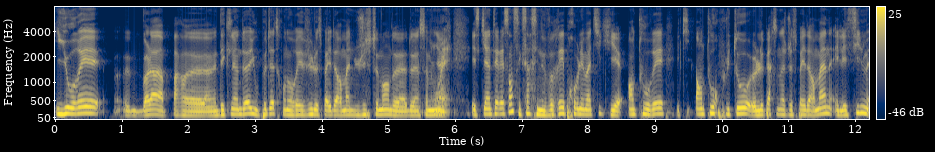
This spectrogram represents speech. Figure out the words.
il y aurait, euh, voilà, par euh, un déclin d'œil, ou peut-être on aurait vu le Spider-Man justement de, de Insomniac. Ouais. Et ce qui est intéressant, c'est que ça, c'est une vraie problématique qui est entourée et qui entoure plutôt le personnage de Spider-Man. Et les films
